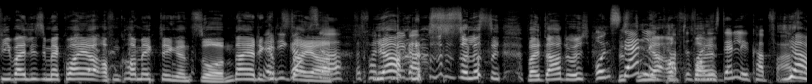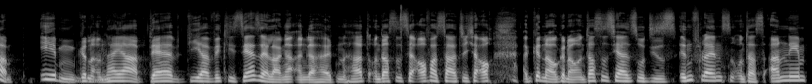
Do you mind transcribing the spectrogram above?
wie bei Lizzie McGuire auf dem Comic-Dingens so. Naja, die Ja, gibt's die da ja. ja. Das fand ich ja, mega. das ist so lustig, weil dadurch Und Stanley ja Cup, auch das war die Stanley Cup-Phase. ja, eben, genau. Naja, der, die ja wirklich sehr, sehr lange angehalten hat. Und das ist ja auch was, da hatte ich ja auch, äh, genau, genau. Und das ist ja so dieses Influencen und das Annehmen.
